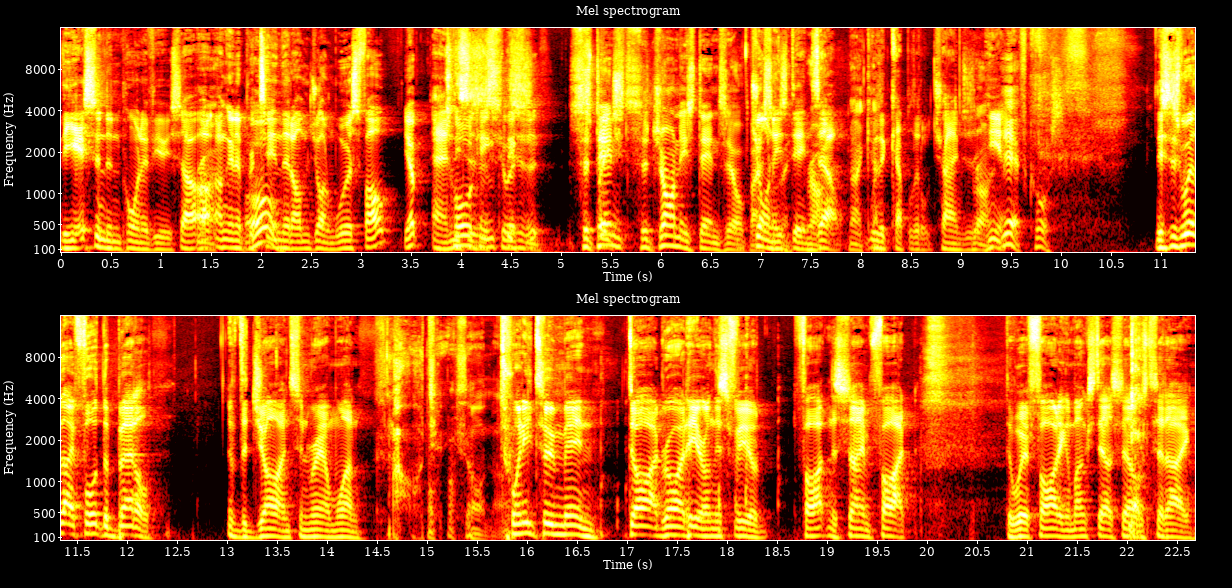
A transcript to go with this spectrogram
the Essendon point of view. So I- I'm going to pretend Oh. that I'm John Worsfold. Yep, And talking this is, to this is a Essendon. So, Den- so John is Denzel. John is. Denzel Right. Okay. with a couple little changes right. in here. Yeah, of course. This is where they fought the battle of the Giants in round one. Oh. Oh, no. 22 men died right here on this field, fighting the same fight that we're fighting amongst ourselves today.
